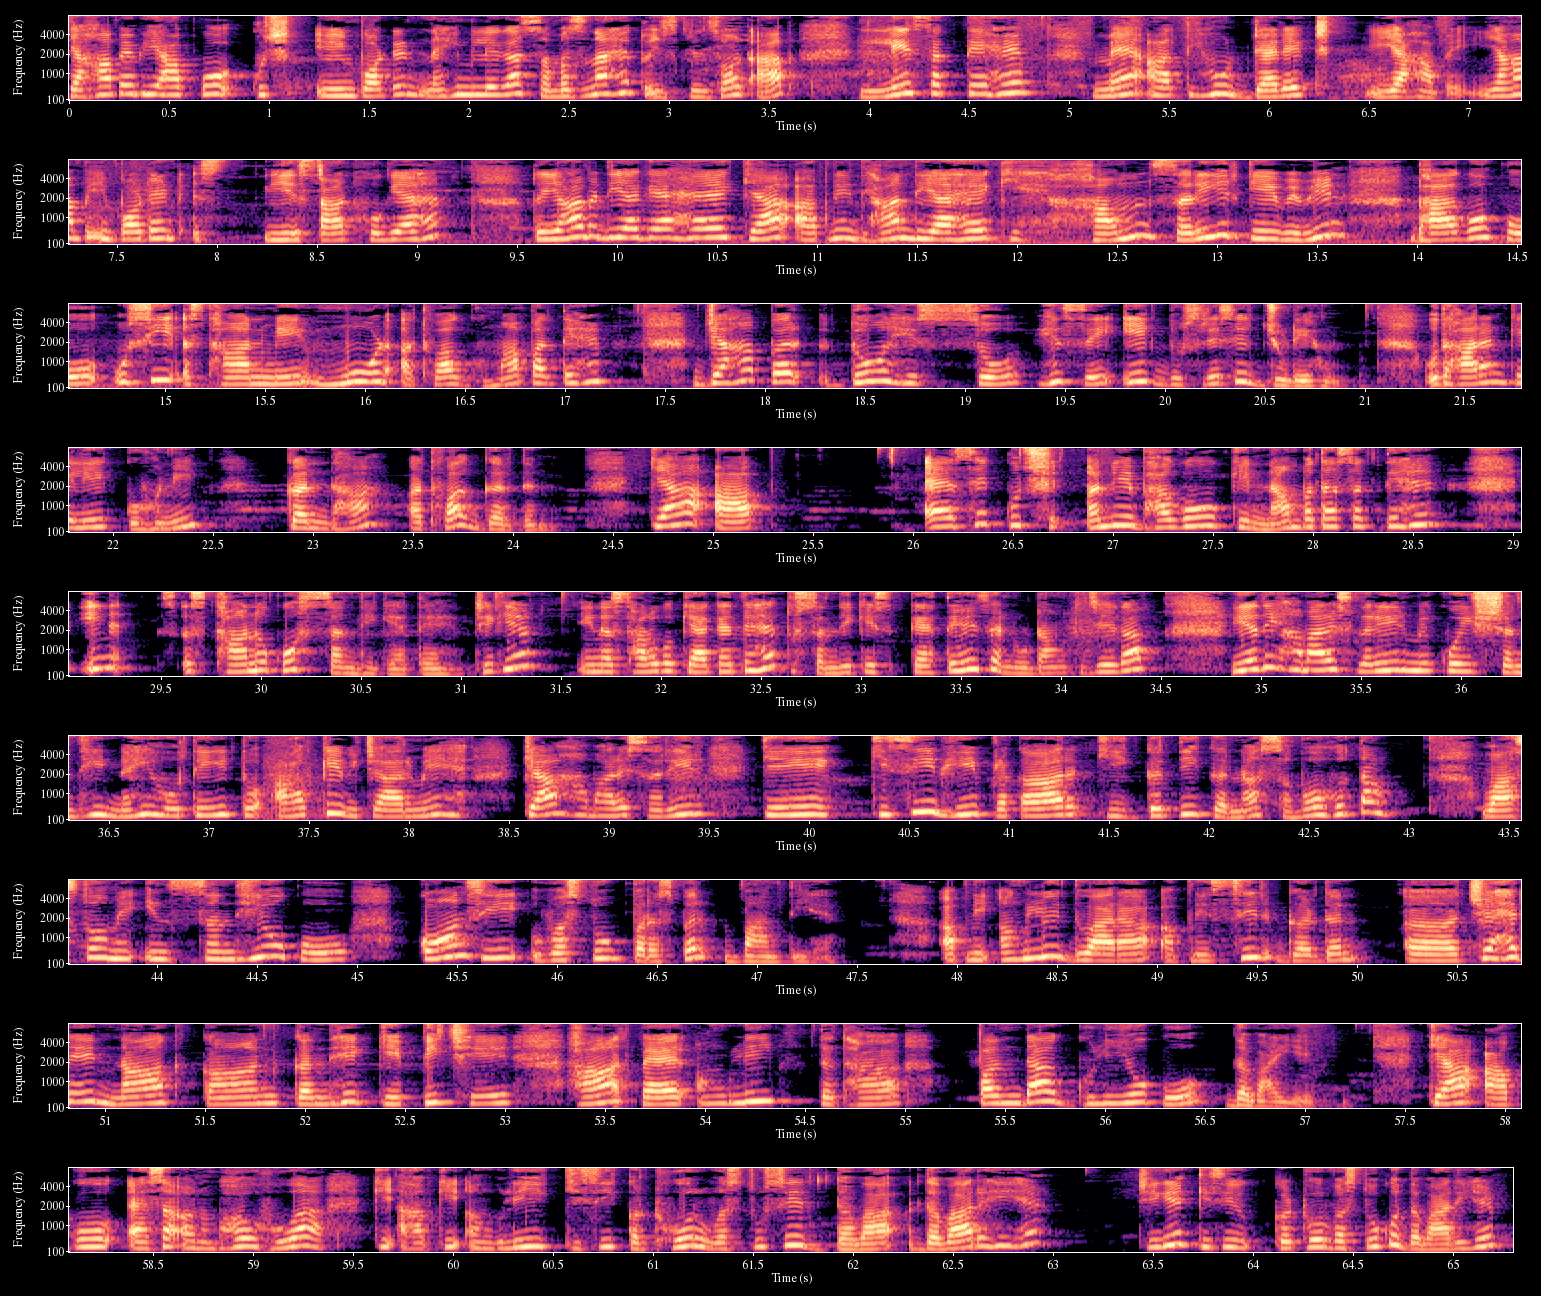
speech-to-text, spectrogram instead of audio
यहाँ पे भी आपको कुछ इंपॉर्टेंट नहीं मिलेगा, समझना है तो स्क्रीनशॉट आप ले सकते हैं। मैं आती हूँ डायरेक्ट यहाँ पे। यहाँ पे इंपॉर्टेंट ये स्टार्ट हो गया है। तो यहाँ पे दिया गया है, क्या आपने ध्यान दिया है कि हम शरीर के विभिन्न भागों को उसी स्थान में मोड़ अथवा घुमा पाते हैं, जहाँ पर दो हिस्सों, हिस्से एक दूसरे से जुड़े हों। उदाहरण के लिए कोहनी, कंधा अथवा गर्दन। क्या आप ऐसे कुछ अन्य भागों के नाम बता सकते हैं। इन स्थानों को संधि कहते हैं, ठीक है? इन स्थानों को क्या कहते हैं? तो संधि कहते हैं, इसे नोट डाउन कीजिएगा। यदि हमारे शरीर में कोई संधि नहीं होती तो आपके विचार में क्या हमारे शरीर के किसी भी प्रकार की गति करना संभव होता? वास्तव में इन संधियों को कौन सी वस्तु परस्पर बांधती है? अपनी अंगुली द्वारा अपने सिर, गर्दन चेहरे, नाक, कान, कंधे के पीछे, हाथ, पैर अंगुली तथा पंडा गुलियों को दबाइए। क्या आपको ऐसा अनुभव हुआ कि आपकी अंगुली किसी कठोर वस्तु से दबा दबा रही है? ठीक है, किसी कठोर वस्तु को दबा रही है।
